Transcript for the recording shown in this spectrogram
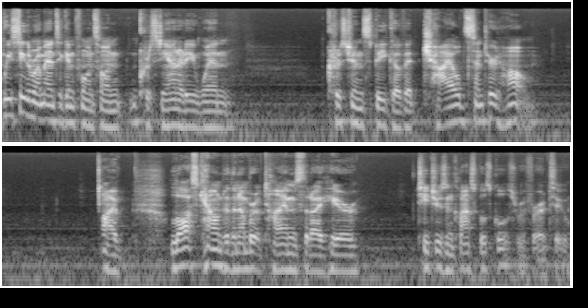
we see the Romantic influence on Christianity when Christians speak of a child centered home. I've lost count of the number of times that I hear teachers in classical schools refer to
